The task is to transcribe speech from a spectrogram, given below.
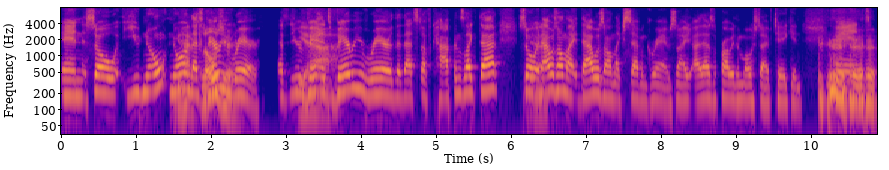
And so you know, Norm, had that's very rare. That's you're ve- it's very rare that that stuff happens like that. So and I was on like that was on like seven grams, and I, I that was probably the most I've taken. And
